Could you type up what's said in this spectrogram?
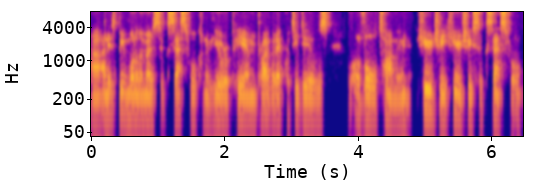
uh, and it's been one of the most successful kind of European private equity deals of all time. I mean, hugely, hugely successful.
